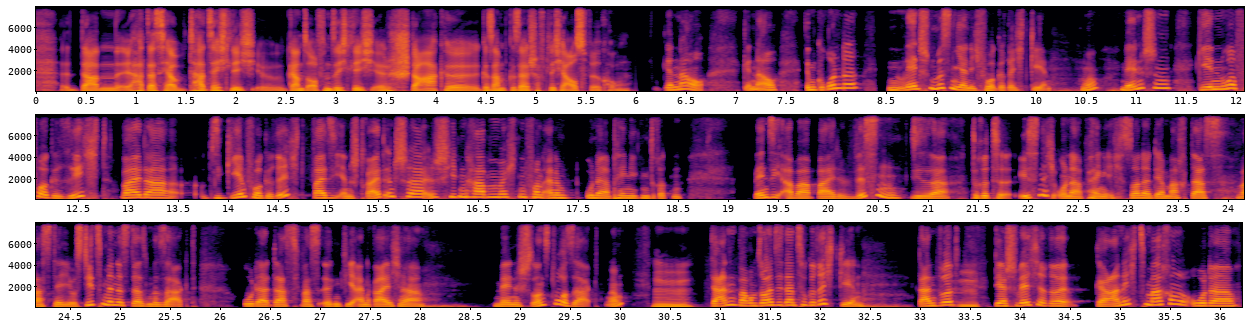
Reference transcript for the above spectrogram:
dann hat das ja tatsächlich äh, ganz offensichtlich äh, starke gesamtgesellschaftliche Auswirkungen. Genau, genau. Im Grunde, Menschen müssen ja nicht vor Gericht gehen. Ne? Menschen gehen nur vor Gericht, weil da, sie gehen vor Gericht, weil sie ihren Streit entschieden haben möchten von einem unabhängigen Dritten. Wenn sie aber beide wissen, dieser Dritte ist nicht unabhängig, sondern der macht das, was der Justizminister sagt oder das, was irgendwie ein reicher Mensch sonst wo sagt, ne? mhm. dann warum sollen sie dann zu Gericht gehen? Dann wird mhm. der Schwächere gar nichts machen oder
